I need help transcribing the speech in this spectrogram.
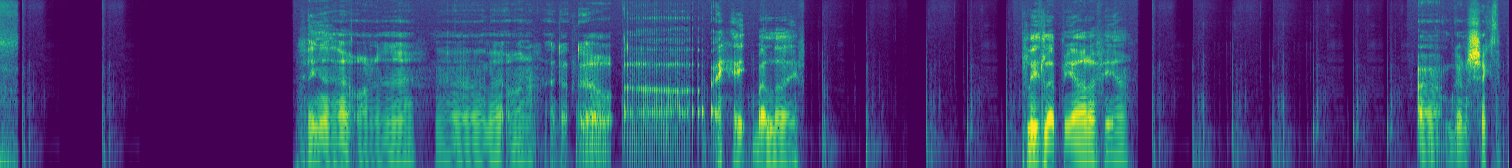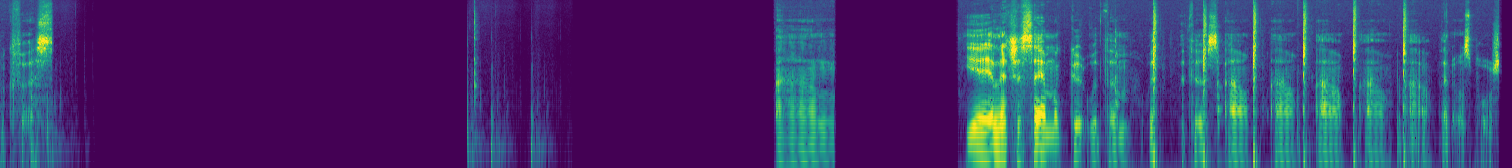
I think of that one, uh, uh, that one? I don't know. Uh, I hate my life. Please let me out of here. Uh, I'm gonna check the book first. Um, yeah, let's just say I'm not good with them. With with this. Ow, ow, ow, ow, ow. That was Porsche.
